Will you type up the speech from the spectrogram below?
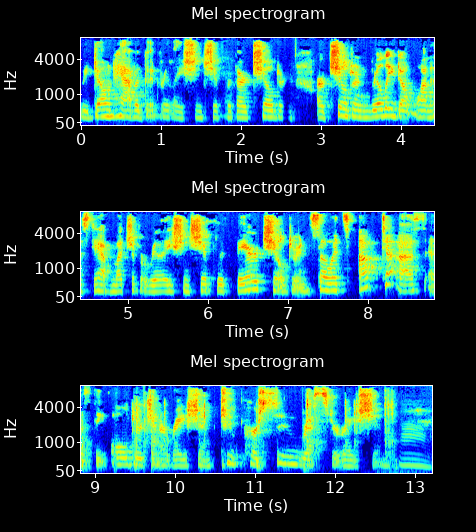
We don't have a good relationship with our children. Our children really don't want us to have much of a relationship with their children. So it's up to us as the older generation to pursue restoration. Mm.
